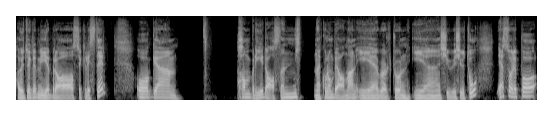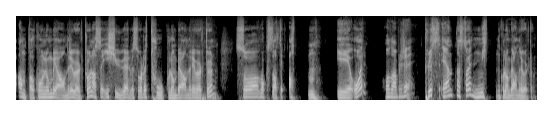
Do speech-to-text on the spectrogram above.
har utviklet mye bra syklister. Og eh, han blir da altså den 19. colombianeren i worldtouren i eh, 2022. Jeg så litt på antall colombianere i worldtouren. Altså, I 2011 så var det to colombianere i worldtouren. Så vokste det til 18 i år, og da blir det pluss 1 neste år. 19 colombianere i worldtouren.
